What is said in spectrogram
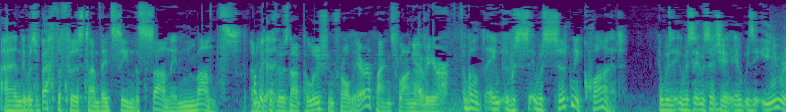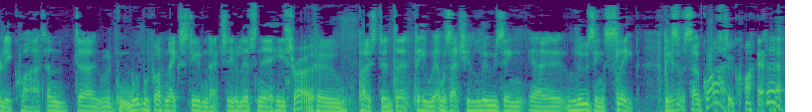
and it was about the first time they'd seen the sun in months. I mean, because uh, there was no pollution from all the aeroplanes flying over Europe. well, it, it was it was certainly quiet. It was it was it was actually it was eerily quiet, and uh, we- we've got an ex-student actually who lives near Heathrow who posted that he was actually losing uh, losing sleep because it was so quiet. too quiet. Yeah,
